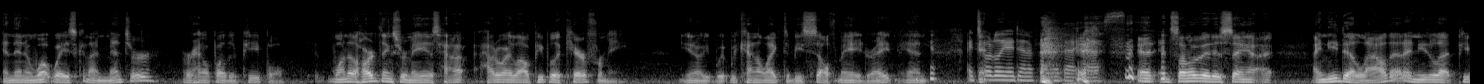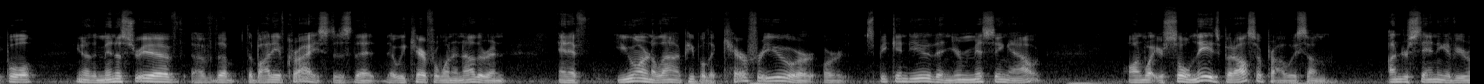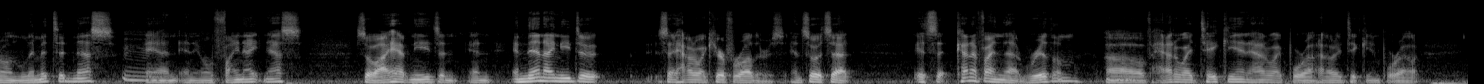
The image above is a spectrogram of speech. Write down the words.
And then, in what ways can I mentor or help other people? One of the hard things for me is how, how do I allow people to care for me? You know, we, we kind of like to be self made, right? And I totally identify with that, yes. and, and some of it is saying I, I need to allow that. I need to let people, you know, the ministry of, of the, the body of Christ is that, that we care for one another. And, and if you aren't allowing people to care for you or, or speak into you, then you're missing out on what your soul needs, but also probably some understanding of your own limitedness mm. and, and your own finiteness. So I have needs, and, and, and then I need to say, how do I care for others? And so it's that, it's that kind of finding that rhythm mm-hmm. of how do I take in, how do I pour out, how do I take in, pour out,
